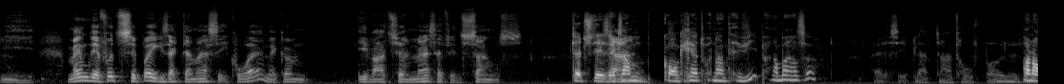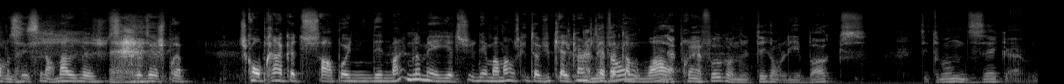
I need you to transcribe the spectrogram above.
puis même des fois, tu sais pas exactement c'est quoi, mais comme, éventuellement, ça fait du sens. As-tu des Quand- exemples concrets, toi, dans ta vie, par rapport à ça? Euh, c'est plate, tu n'en trouves pas, là. Ah non, mais c'est c'est normal. mais Je, je veux dire, je, pourrais- je comprends que tu sors pas une idée de même, là, mais y a-tu des moments où tu as vu quelqu'un qui t'a fait comme wow? La première fois qu'on a lutté contre les sais, tout le monde disait comme.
